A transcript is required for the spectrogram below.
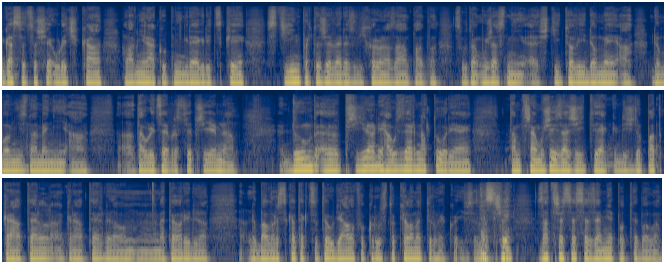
Gase, což je ulička, hlavní nákupní, kde je vždycky stín, protože vede z východu na západ. Jsou tam úžasný eh, štítový domy a domovní znamení a, a ta ulice je prostě příjemná. Dům e, přírody Hauser Natur je tam třeba můžeš zažít, jak když dopad kráter, kráter do mm, meteory do, do Bavorska, tak co to udělalo v okruhu 100 kilometrů. Jako se zatře, zatřese se země pod tebou a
